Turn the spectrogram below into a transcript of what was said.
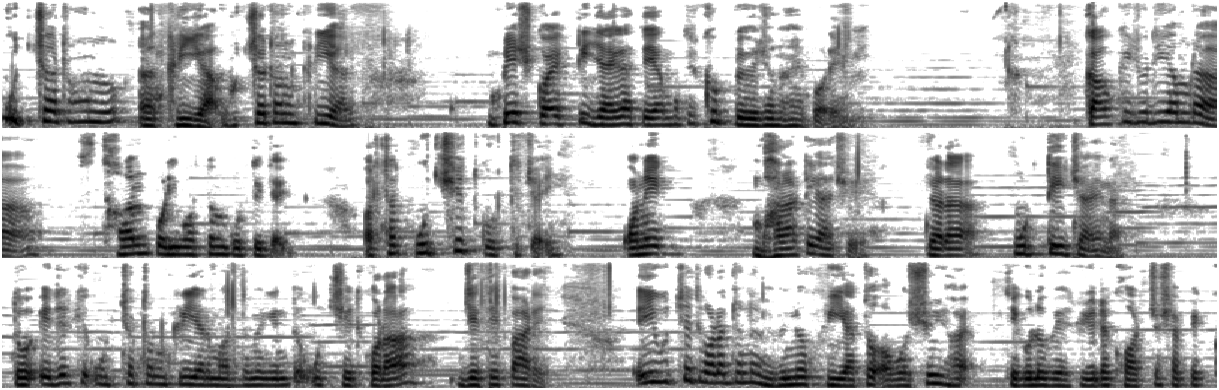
উচ্চাটন ক্রিয়া উচ্চাটন ক্রিয়ার বেশ কয়েকটি জায়গাতে আমাদের খুব প্রয়োজন হয়ে পড়ে। কাউকে যদি আমরা স্থান পরিবর্তন করতে চাই, অর্থাৎ উচ্ছেদ করতে চাই, অনেক ভাড়াটে আছে যারা উঠতেই চায় না, তো এদেরকে উচ্চাটন ক্রিয়ার মাধ্যমে কিন্তু উচ্ছেদ করা যেতে পারে। এই উচ্ছেদ করার জন্য বিভিন্ন ক্রিয়া তো অবশ্যই হয়, সেগুলো বেশ কিছুটা খরচা সাপেক্ষ,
